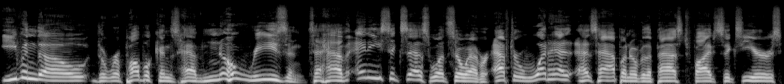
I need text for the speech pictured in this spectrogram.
even though the Republicans have no reason to have any success whatsoever after what ha- has happened over the past five, six years,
